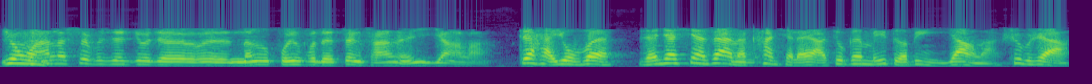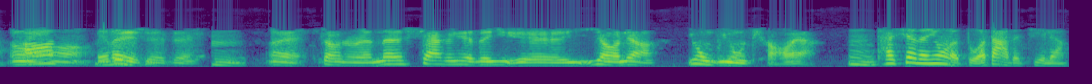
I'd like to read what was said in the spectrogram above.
用完了是不是就这呃能恢复的正常人一样了？这还用问？人家现在呢，嗯看起来啊，就跟没得病一样了，是不是啊？嗯啊嗯，没问题。对对对，嗯哎，赵主任，那下个月的呃药量用不用调呀？嗯，他现在用了多大的剂量？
